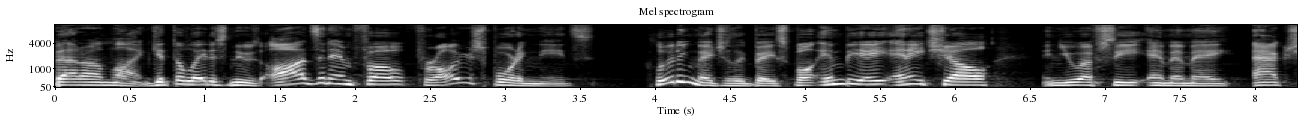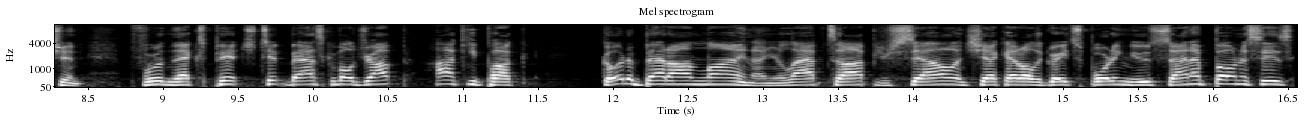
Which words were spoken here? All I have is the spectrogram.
Bet Online. Get the latest news, odds, and info for all your sporting needs, including Major League Baseball, NBA, NHL, and UFC MMA action. Before the next pitch, tip basketball drop, hockey puck Go to Bet Online on your laptop, your cell, and check out all the great sporting news, sign up bonuses,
